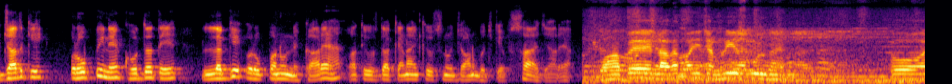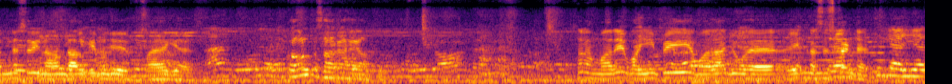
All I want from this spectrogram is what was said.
ਜਦਕਿ ਆਰੋਪੀ ਨੇ ਖੁਦ ਤੇ ਲੱਗੇ ਆਰੋਪਾਂ ਨੂੰ ਨਕਾਰਿਆ ਹੈ ਅਤੇ ਉਸ ਦਾ ਕਹਿਣਾ ਹੈ ਕਿ ਉਸ ਨੂੰ ਜਾਣਬੁੱਝ ਕੇ ਫਸਾਇਆ ਜਾ ਰਿਹਾ वहाँ पे लागतबाजी चल रही है स्कूल में तो अननेसरी नाम डाल के मुझे फंसाया गया है कौन फंसा रहा है आपको सर हमारे वहीं पे ही हमारा जो है एक असिस्टेंट है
